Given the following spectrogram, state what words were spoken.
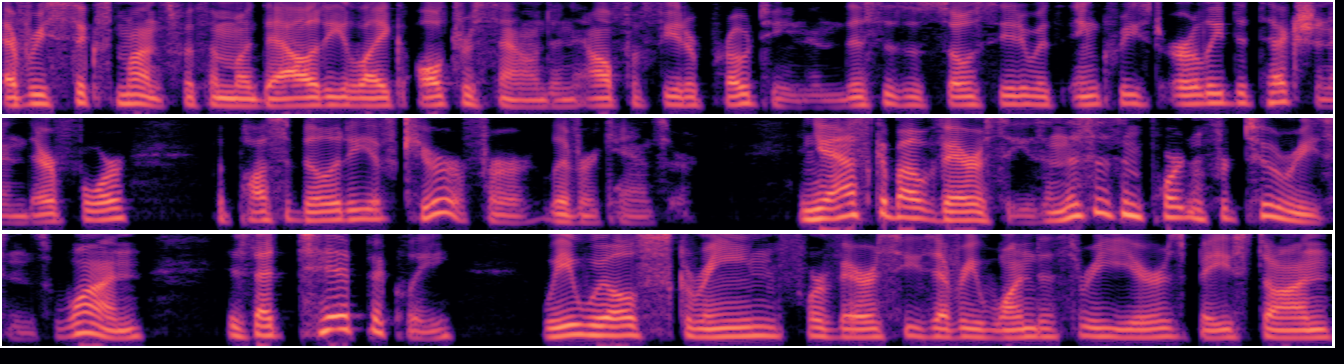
every six months with a modality like ultrasound and alpha fetoprotein. And this is associated with increased early detection and therefore the possibility of cure for liver cancer. And you ask about varices, and this is important for two reasons. One is that typically we will screen for varices every one to three years based on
